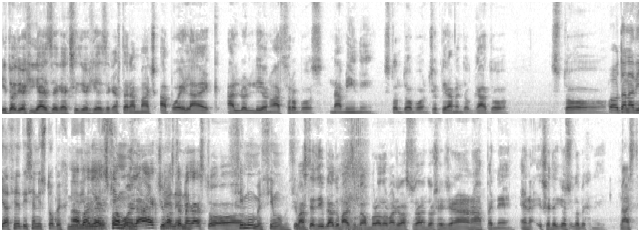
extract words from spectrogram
Ή το 2016-2017 ένα μάτς από ΕΛΑΕΚ αλλολίων ο άνθρωπος να μείνει στον τόπο και πήραμε τον κάτω στο... Όταν αδιαθέτησε στο παιχνίδι. Άτα ναι, δηλαδή στο θυμούμαι. ΑΠΟΕΛΑΕΚ και Ναι, είμαστε ναι, ναι. μέσα στο... Θυμούμαι, θυμούμαι. Και Είμαστε δίπλα του μαζί με τον πρόδρομο και βαστούσαμε το σέντ και έναν ανάπαινε. Ένα... Είχε τελειώσει το παιχνίδι. Μάλιστα.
